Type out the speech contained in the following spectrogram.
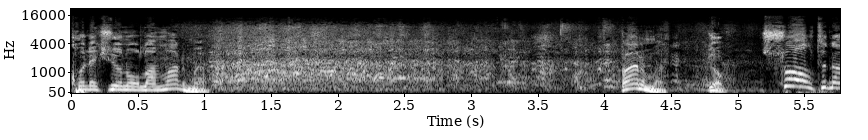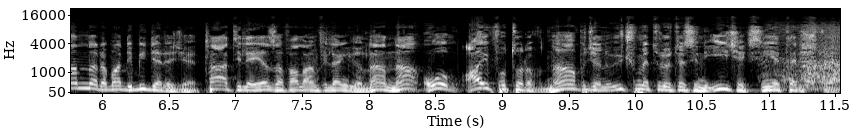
koleksiyonu olan var mı? Var mı? Yok. Su altını anlarım hadi bir derece. Tatile yaza falan filan gidiyor. Lan na, oğlum ay fotoğrafı ne yapacaksın? 3 metre ötesini iyi çeksin yeter işte ya.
